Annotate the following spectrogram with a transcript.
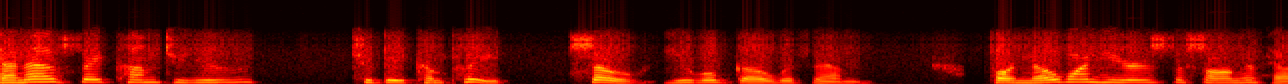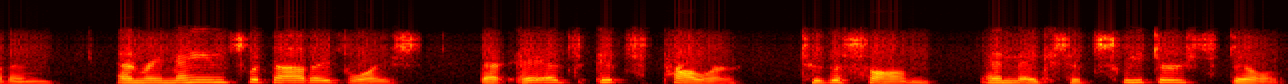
And as they come to you to be complete, so you will go with them. For no one hears the song of heaven and remains without a voice that adds its power to the song and makes it sweeter still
